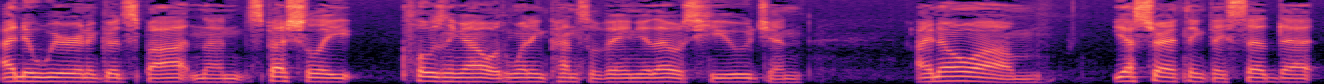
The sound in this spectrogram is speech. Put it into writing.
I knew we were in a good spot, and then especially closing out with winning Pennsylvania, that was huge. And I know um, yesterday I think they said that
